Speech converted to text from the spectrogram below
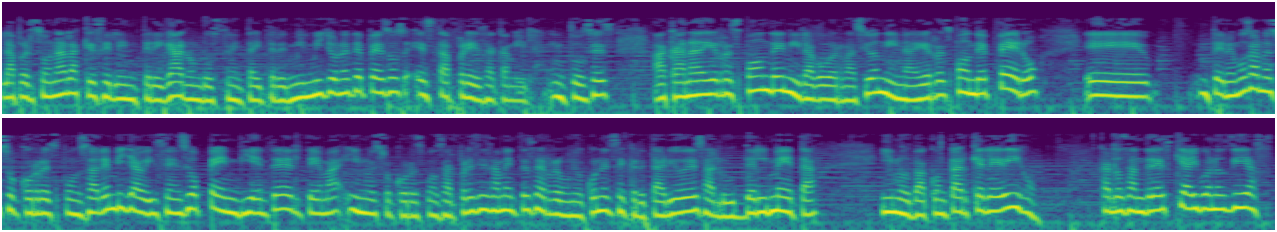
la persona a la que se le entregaron los 33 mil millones de pesos está presa, Camila. Entonces, acá nadie responde, ni la gobernación, ni nadie responde, pero eh, tenemos a nuestro corresponsal en Villavicencio pendiente del tema y nuestro corresponsal precisamente se reunió con el secretario de salud del Meta y nos va a contar qué le dijo. Carlos Andrés, ¿qué hay? Buenos días.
